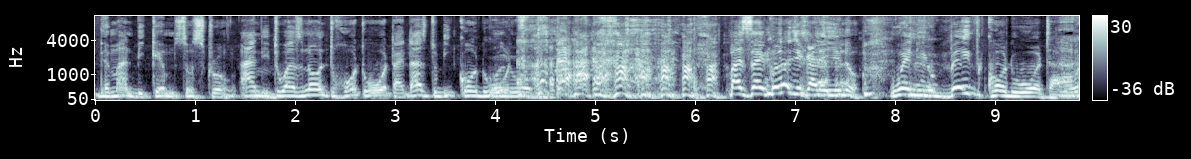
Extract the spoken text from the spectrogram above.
the man became so strong. And it was not hot water, it has to be cold, water. but psychologically, you know, when you bathe cold water, I Oh,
